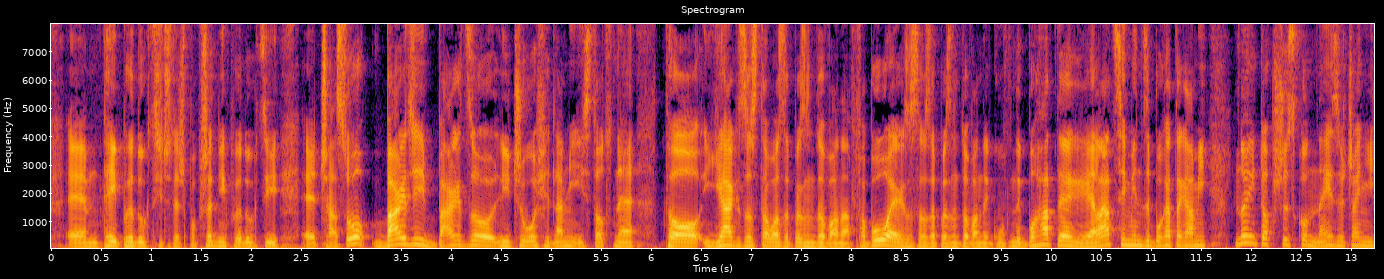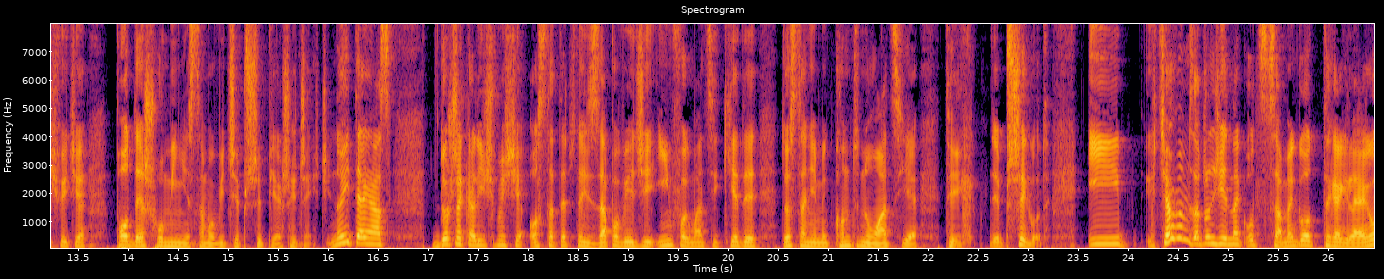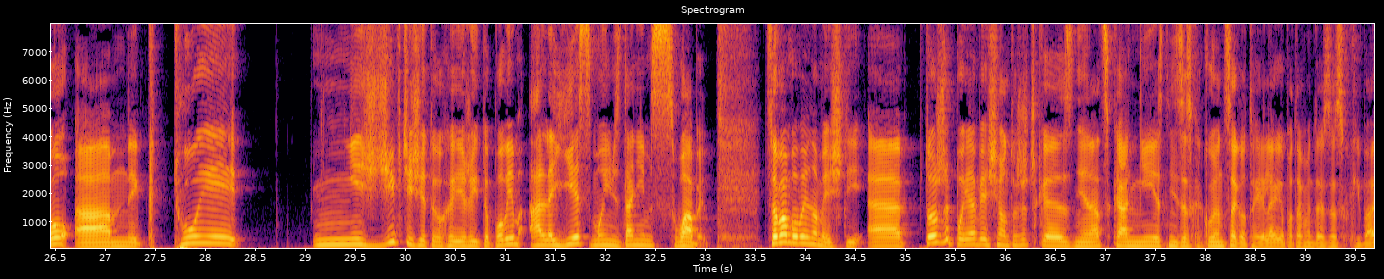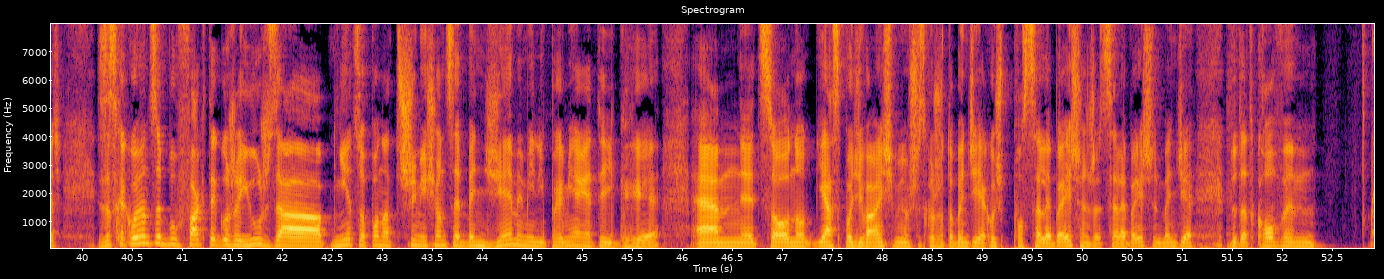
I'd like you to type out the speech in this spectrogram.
tej produkcji, czy też poprzednich produkcji e, czasu. Bardziej bardzo liczyło się dla mnie istotne to, jak została zaprezentowana fabuła, jak został zaprezentowany główny bohater, relacje między bohaterami, no i to wszystko najzwyczajniej w świecie podeszło mi niesamowicie przy pierwszej części. No i teraz doczekaliśmy się ostatecznej zapowiedzi i informacji, kiedy dostaniemy kontynuację tych e, przygód. I chciałbym zacząć jednak od samego traileru, um, który nie zdziwcie się trochę, jeżeli to powiem, ale jest moim zdaniem słaby. Co mam bowiem na myśli? E, to, że pojawia się on troszeczkę z nienacka nie jest nic zaskakującego. Trailery potrafią też zaskakiwać. Zaskakujący był fakt tego, że już za nieco ponad 3 miesiące będziemy mieli premierę tej gry, e, co no ja spodziewałem się mimo wszystko, że to będzie jakoś po Celebration, że Celebration będzie dodatkowym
